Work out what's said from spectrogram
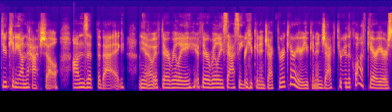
do kitty on the half shell, unzip the bag. You know, if they're really if they're really sassy, you can inject through a carrier, you can inject through the cloth carriers.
